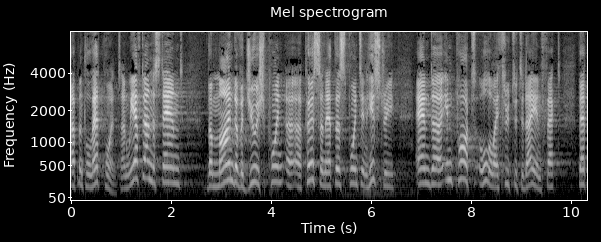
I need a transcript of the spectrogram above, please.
up until that point. And we have to understand the mind of a Jewish point, uh, a person at this point in history, and uh, in part all the way through to today, in fact, that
